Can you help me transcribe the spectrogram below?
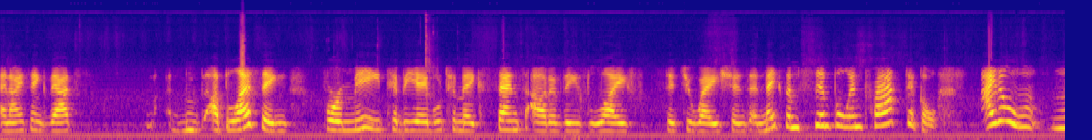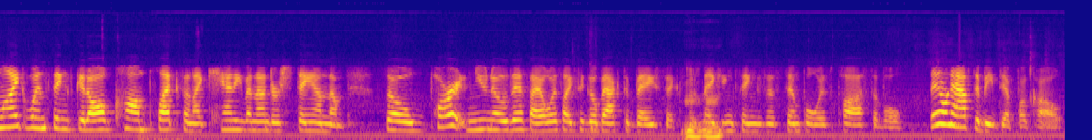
And I think that's a blessing for me to be able to make sense out of these life situations and make them simple and practical. I don't like when things get all complex and I can't even understand them. So part, and you know this, I always like to go back to basics, Mhm. making things as simple as possible. They don't have to be difficult.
